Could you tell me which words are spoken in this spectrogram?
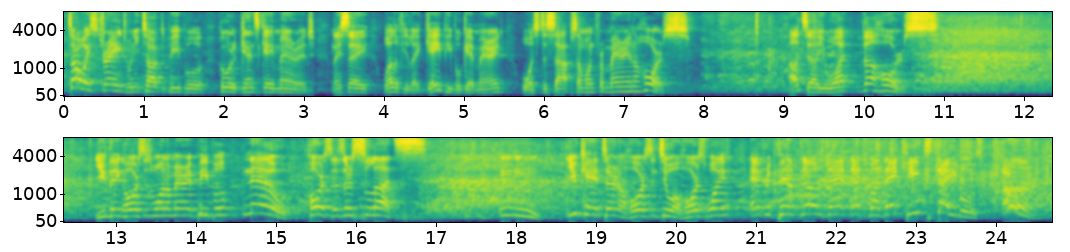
It's always strange when you talk to people who are against gay marriage and they say, well, if you let gay people get married, what's to stop someone from marrying a horse? I'll tell you what, the horse. You think horses want to marry people? No, horses are sluts. Mm-mm. You can't turn a horse into a horsewife. Every pimp knows that. That's why they keep stables. Uh.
